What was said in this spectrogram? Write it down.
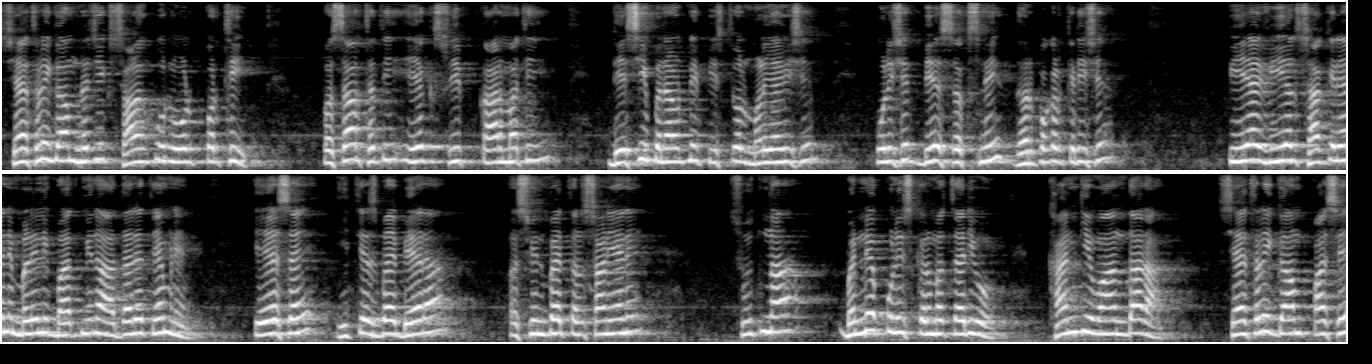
સેંથળી ગામ નજીક સાળંગપુર રોડ પરથી પસાર થતી એક સ્વિફ્ટ કારમાંથી દેશી બનાવટની પિસ્તોલ મળી આવી છે. પોલીસે બે શખ્સની ધરપકડ કરી છે. પીઆઈ વીએલ સાકરિયાને મળેલી બાતમીના આધારે તેમણે એએસઆઈ હિતેશભાઈ બહેરા, અશ્વિનભાઈ તલસાણીયાને સૂચના બંને પોલીસ કર્મચારીઓ ખાનગી વાહન દ્વારા સેંથળી ગામ પાસે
